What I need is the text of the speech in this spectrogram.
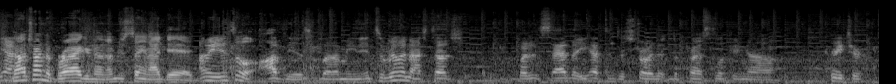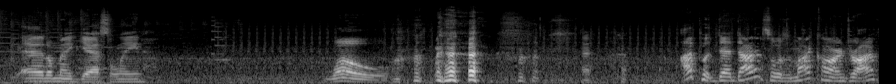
Yeah. Not trying to brag or nothing. I'm just saying I did. I mean, it's a little obvious, but I mean, it's a really nice touch. But it's sad that you have to destroy that depressed-looking uh, creature. It'll make gasoline. Whoa. I put dead dinosaurs in my car and drive.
